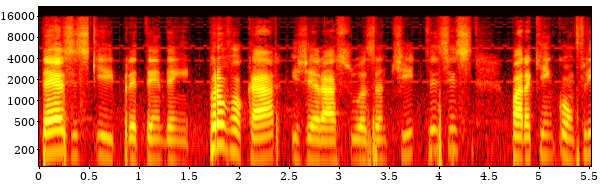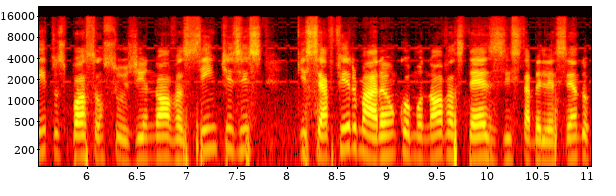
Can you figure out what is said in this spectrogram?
Teses que pretendem provocar e gerar suas antíteses para que em conflitos possam surgir novas sínteses que se afirmarão como novas teses estabelecendo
